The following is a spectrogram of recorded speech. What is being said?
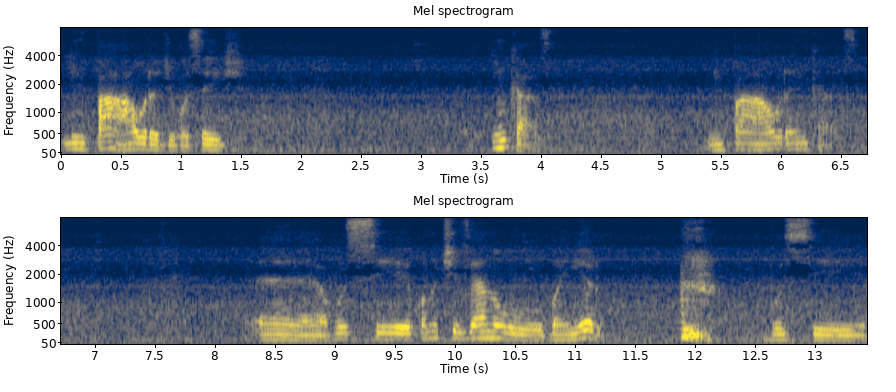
limpar a aura de vocês em casa. Limpar a aura em casa. É, você, quando estiver no banheiro, você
